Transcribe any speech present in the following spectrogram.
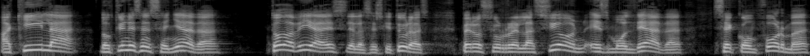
Aquí la doctrina es enseñada, todavía es de las escrituras, pero su relación es moldeada, se conforma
